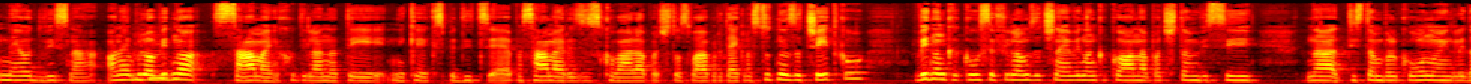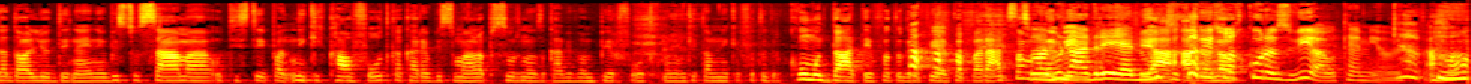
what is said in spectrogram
neodvisna. Ona je bila uh -huh. vedno sama, je hodila na te neke ekspedicije, pa sama je raziskovala pač to svojo preteklost. Tudi na začetku, vedno kako se film začne, vedno kako ona pač tam visi na tistem balkonu in gleda dol ljudi. Ne? In je v bistvu sama v tisti neki kao fotka, kar je v bistvu malo absurdno, zakaj bi vampir fotko, neki tam neke fotografije. Komu dati fotografije, pa paracom? Svoje nadrejeno. Ja, kar jih lahko razvija v temi. Aha,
